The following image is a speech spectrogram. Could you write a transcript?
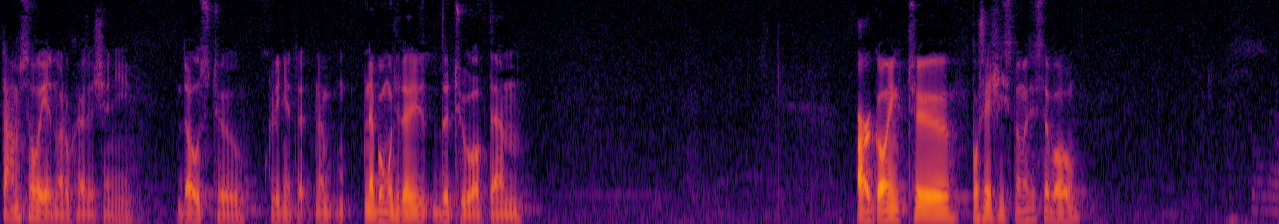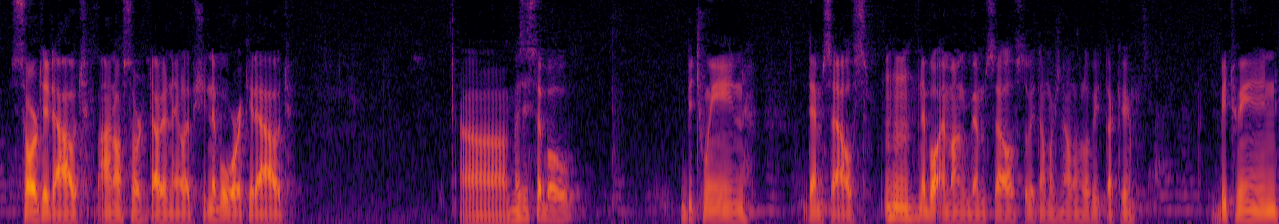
Tam jsou jednoduché řešení. Those two. Klidně te, ne, nebo můžete říct the two of them. Are going to... Pořeší si to mezi sebou sort it out. Ano, sort it out je nejlepší. Nebo work it out. Uh, mezi sebou. Between themselves. Mm-hmm. Nebo among themselves, to by tam možná mohlo být taky. Between.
